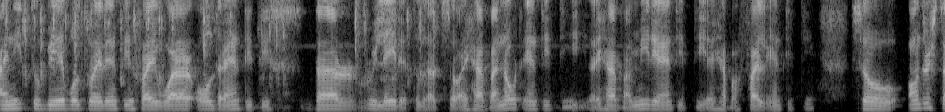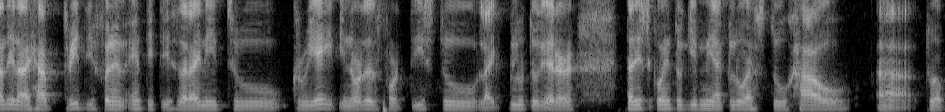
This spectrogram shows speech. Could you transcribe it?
I need to be able to identify what are all the entities that are related to that. So I have a node entity, I have a media entity, I have a file entity. So understanding I have three different entities that I need to create in order for these to like glue together, that is going to give me a clue as to how uh, to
